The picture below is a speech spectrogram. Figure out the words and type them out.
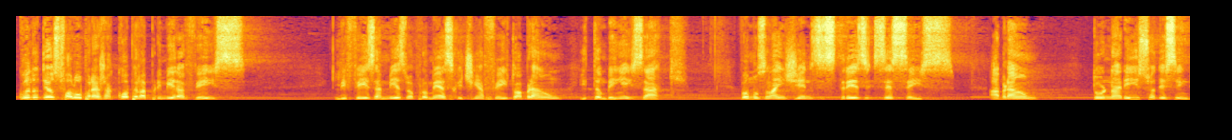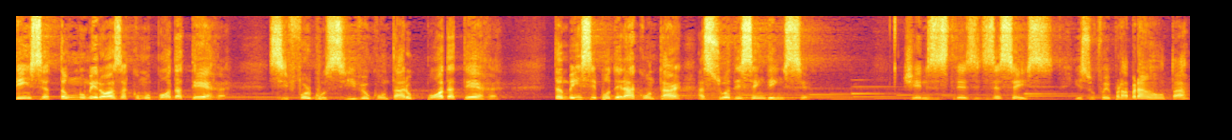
Quando Deus falou para Jacó pela primeira vez, lhe fez a mesma promessa que tinha feito a Abraão e também a Isaac. Vamos lá em Gênesis 13, 16. Abraão, tornarei sua descendência tão numerosa como o pó da terra, se for possível contar o pó da terra. Também se poderá contar a sua descendência. Gênesis 13, 16. Isso foi para Abraão, tá?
